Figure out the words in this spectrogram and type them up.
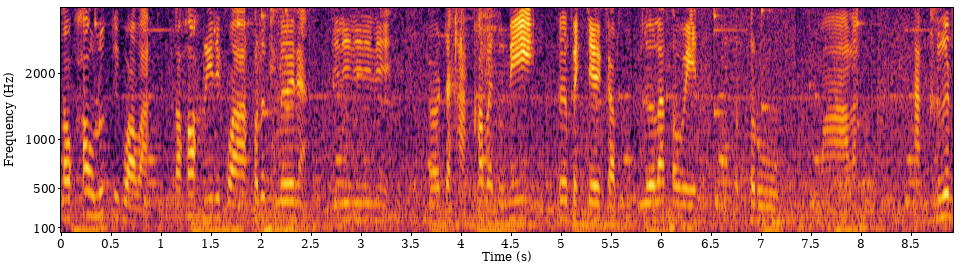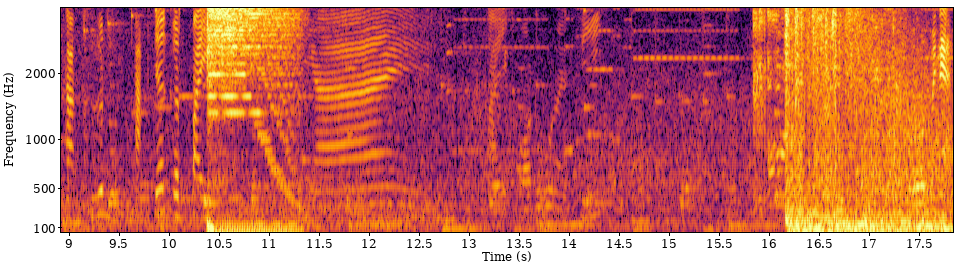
เราเข้าลึกดีกว่าว่ะเราเข้าทางนี้ดีกว่าเขาลึกเลยเนี่ยนี่นี่นี่เราจะหักเข้าไปตรงนี้เพื่อไปเจอกับเรือลาดตระเวนของศัตรูมาแล้วหักคืนหักคืนหักเยอะเกินไปไงไหนขอดูหน่อยสิโดนไหมเนี่ย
